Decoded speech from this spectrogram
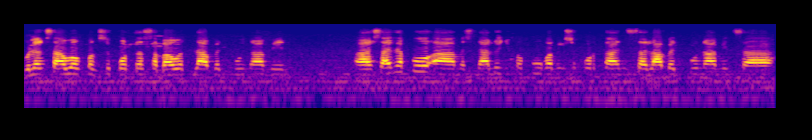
walang sawang pagsuporta sa bawat laban po namin. Ah, sana po ah, mas lalo niyo pa po kaming suportahan sa laban po namin sa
